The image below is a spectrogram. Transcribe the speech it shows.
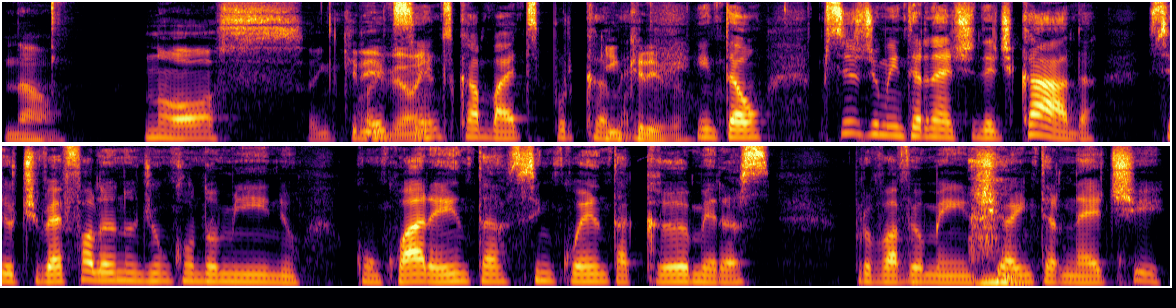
Não. Nossa, incrível, hein? 800 kbytes por câmera. Incrível. Então, preciso de uma internet dedicada? Se eu estiver falando de um condomínio com 40, 50 câmeras, provavelmente a internet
